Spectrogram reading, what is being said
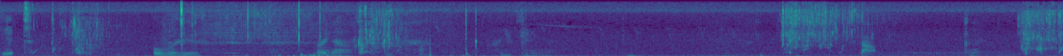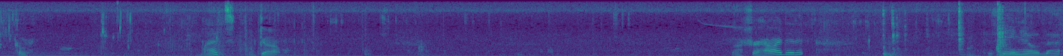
Get over here. Right now. Are you kidding me? Stop. Come here. Come here. Let's go. Not sure how I did it. Because he inhaled that.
